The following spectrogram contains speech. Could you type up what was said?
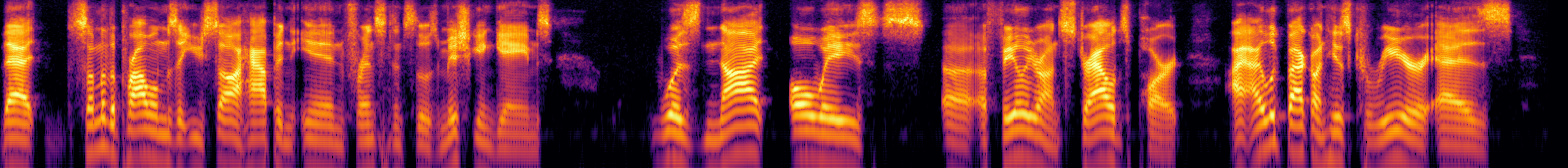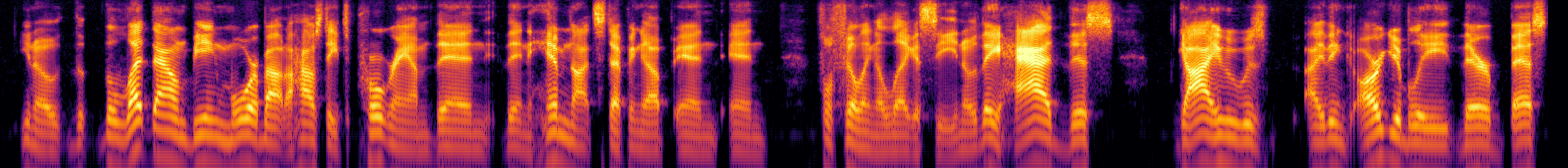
that some of the problems that you saw happen in, for instance, those Michigan games was not always uh, a failure on Stroud's part. I, I look back on his career as you know the, the letdown being more about Ohio State's program than than him not stepping up and and fulfilling a legacy. You know, they had this guy who was, I think, arguably their best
